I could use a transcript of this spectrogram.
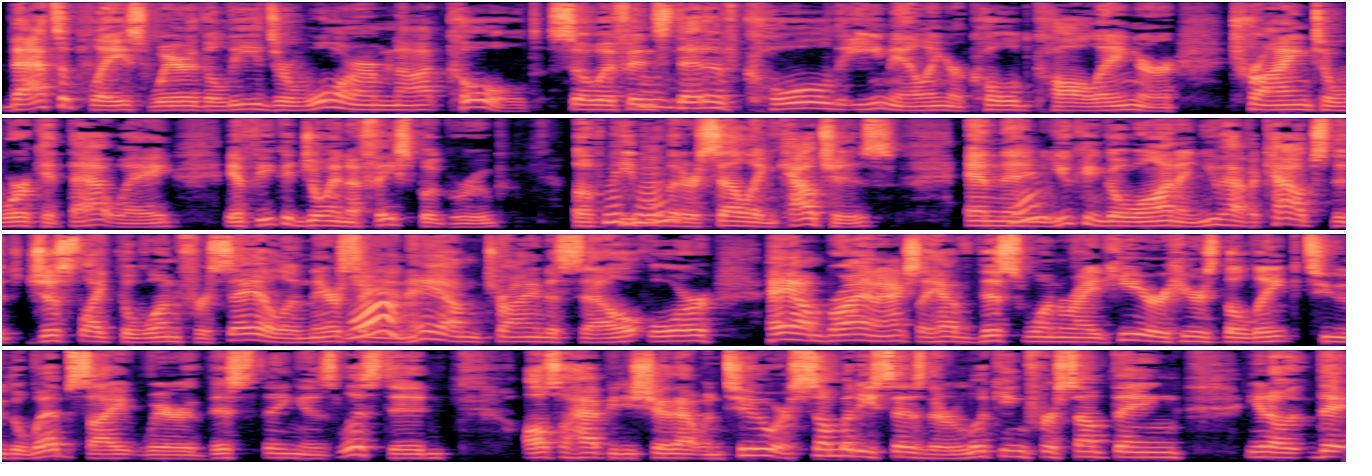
that's a place where the leads are warm, not cold. So if instead mm-hmm. of cold emailing or cold calling or trying to work it that way, if you could join a Facebook group of people mm-hmm. that are selling couches and then yeah. you can go on and you have a couch that's just like the one for sale and they're saying yeah. hey i'm trying to sell or hey i'm brian i actually have this one right here here's the link to the website where this thing is listed also happy to share that one too or somebody says they're looking for something you know that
